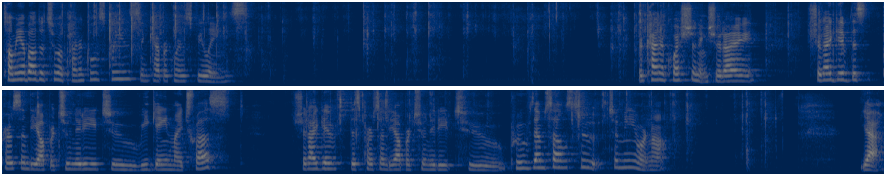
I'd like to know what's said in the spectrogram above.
Tell me about the Two of Pentacles, please, and Capricorn's feelings. They're kind of questioning, should I, should I give this person the opportunity to regain my trust? Should I give this person the opportunity to prove themselves to, to me or not? Yeah,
